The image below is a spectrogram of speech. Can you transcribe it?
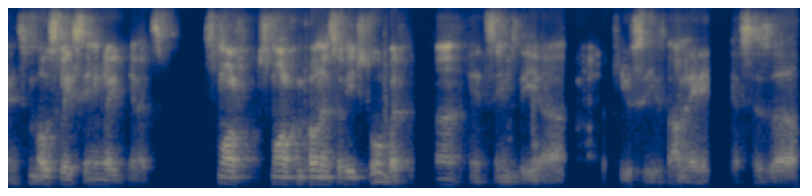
And it's mostly seemingly, you know, it's small, small components of each tool, but uh, it seems the uh, QC is dominating. This is uh,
